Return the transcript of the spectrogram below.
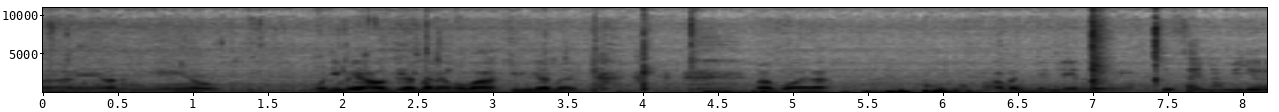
มาแล้วน้ำเงี้ยววันนี้ไม่ได้เอาเลือดมานะเพราะว่ากินเลือดมามาบ่อยแล้วเอาเป็นเน้นๆเลยำที่ใส่น้ำไม่เยอะ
